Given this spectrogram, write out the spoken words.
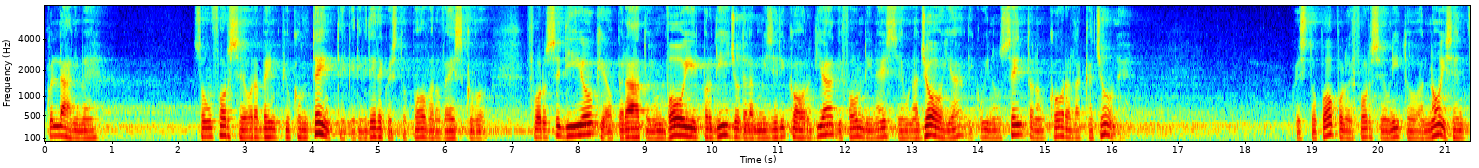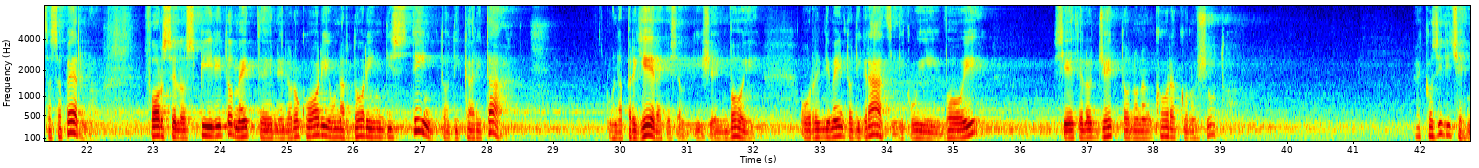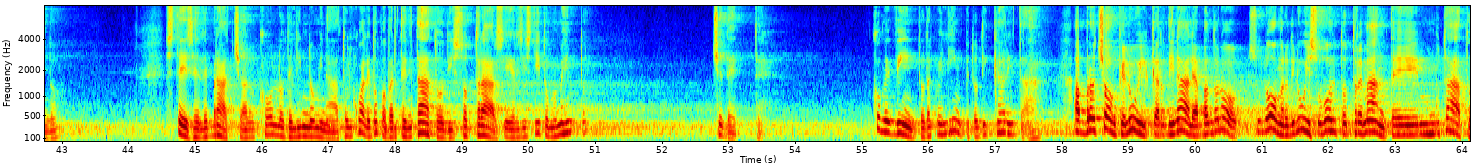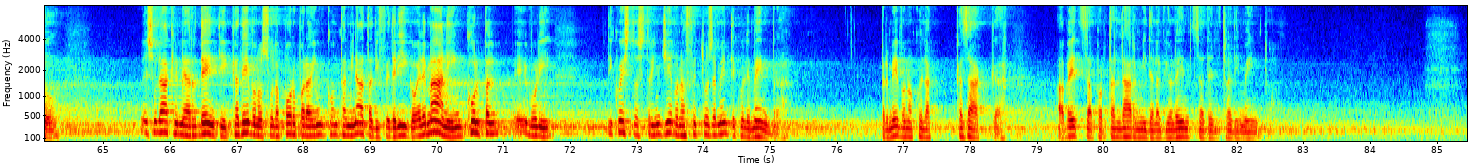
Quell'anime sono forse ora ben più contente che di vedere questo povero vescovo. Forse Dio, che ha operato in voi il prodigio della misericordia, diffonde in esse una gioia di cui non sentono ancora la cagione. Questo popolo è forse unito a noi senza saperlo Forse lo Spirito mette nei loro cuori un ardore indistinto di carità, una preghiera che si udisce in voi, un rendimento di grazie di cui voi siete l'oggetto non ancora conosciuto. E così dicendo, stese le braccia al collo dell'innominato, il quale dopo aver tentato di sottrarsi e resistito un momento, cedette, come vinto da quell'impeto di carità. Abbracciò anche lui il cardinale, abbandonò sull'omero di lui il suo volto tremante e mutato. Le sue lacrime ardenti cadevano sulla porpora incontaminata di Federico e le mani incolpevoli di questo stringevano affettuosamente quelle membra, premevano quella casacca avvezza a portare l'armi della violenza del tradimento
